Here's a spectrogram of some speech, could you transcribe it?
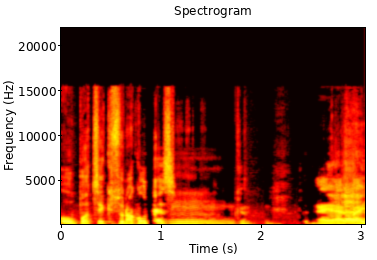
Ou pode ser que isso não aconteça. Hum. É, Ah, vai-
